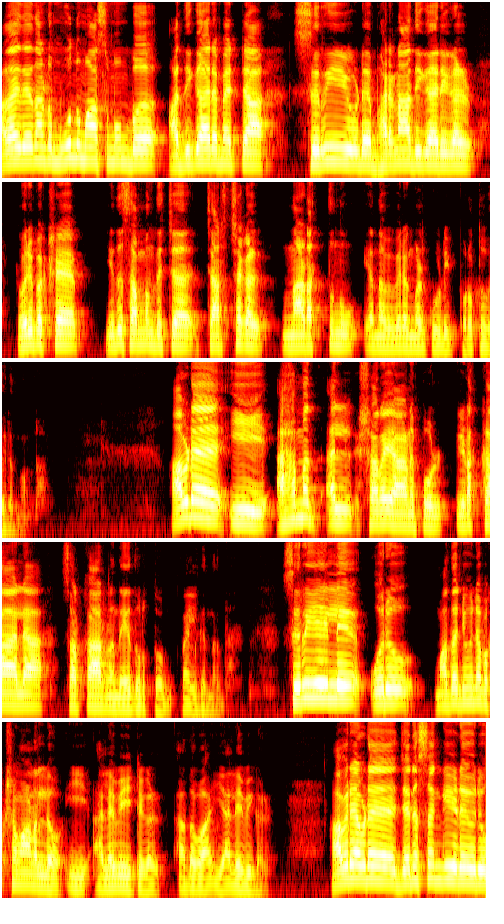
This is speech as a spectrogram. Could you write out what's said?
അതായത് ഏതാണ്ട് മൂന്ന് മാസം മുമ്പ് അധികാരമേറ്റ സിറിയയുടെ ഭരണാധികാരികൾ ഒരുപക്ഷെ ഇത് സംബന്ധിച്ച് ചർച്ചകൾ നടത്തുന്നു എന്ന വിവരങ്ങൾ കൂടി പുറത്തു വരുന്നുണ്ട്. അവിടെ ഈ അഹമ്മദ് അൽ ഷറയാണിപ്പോൾ ഇടക്കാല സർക്കാരിന് നേതൃത്വം നൽകുന്നത്. സിറിയയിലെ ഒരു മതന്യൂനപക്ഷമാണല്ലോ ഈ അലവീറ്റുകൾ അഥവാ ഈ അലവികൾ. അവരവിടെ ജനസംഖ്യയുടെ ഒരു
